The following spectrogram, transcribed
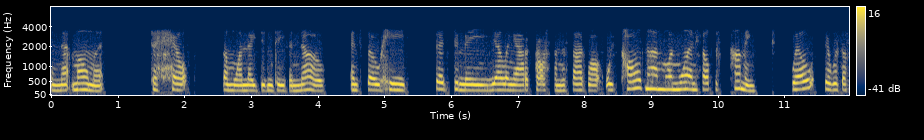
in that moment to help someone they didn't even know. And so he said to me, yelling out across from the sidewalk, We've called 911, help is coming. Well, there was a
